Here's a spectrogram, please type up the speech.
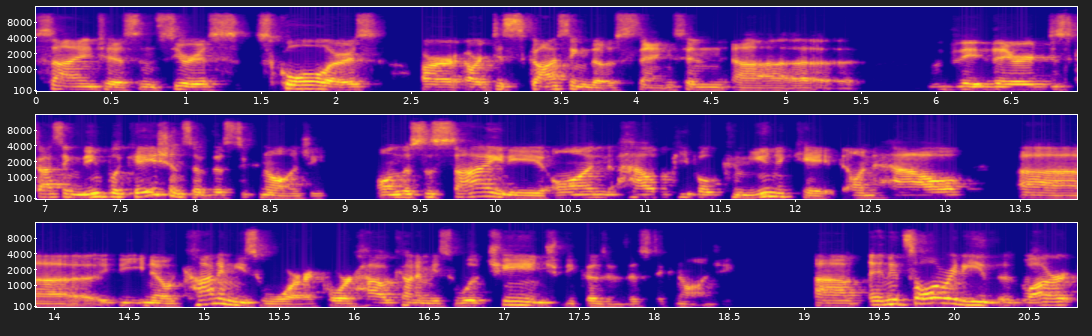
scientists and serious scholars are, are discussing those things and uh, they, they're discussing the implications of this technology on the society, on how people communicate, on how uh, you know economies work or how economies will change because of this technology. Um, and it's already our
